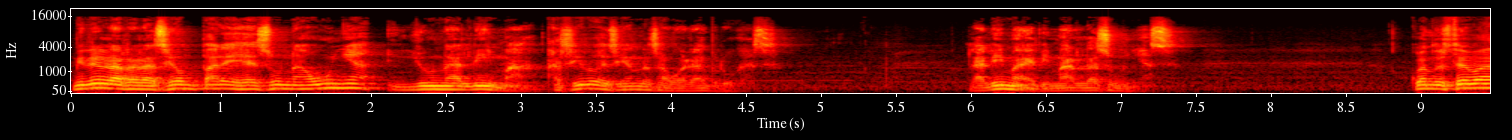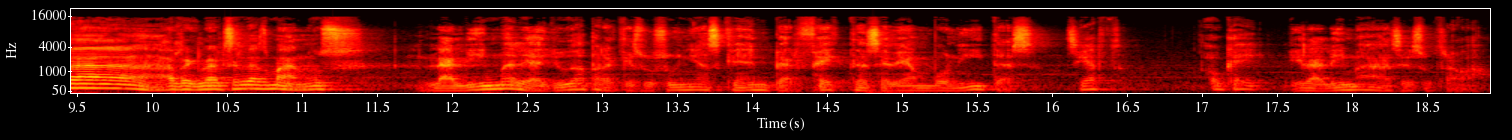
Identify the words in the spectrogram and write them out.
Mire, la relación pareja es una uña y una lima, así lo decían las abuelas brujas. La lima de limar las uñas. Cuando usted va a arreglarse las manos, la lima le ayuda para que sus uñas queden perfectas, se vean bonitas, ¿cierto? Ok, y la lima hace su trabajo.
